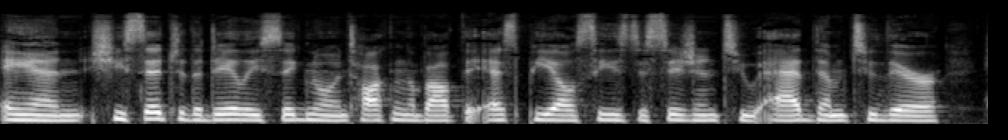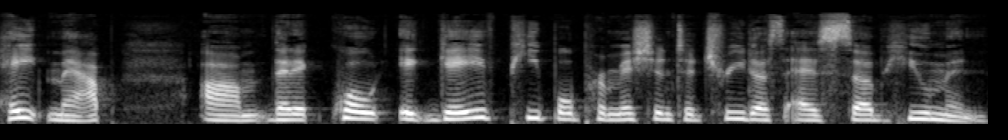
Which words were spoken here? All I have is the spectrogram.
And she said to the Daily Signal, in talking about the SPLC's decision to add them to their hate map, um, that it, quote, it gave people permission to treat us as subhuman,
